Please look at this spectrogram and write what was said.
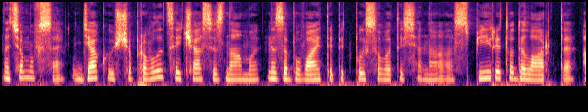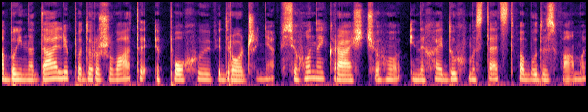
На цьому все. Дякую, що провели цей час із нами. Не забувайте підписуватися на Spirito dell'Arte, аби й надалі подорожувати епохою відродження. Всього найкращого, і нехай дух мистецтва буде з вами.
